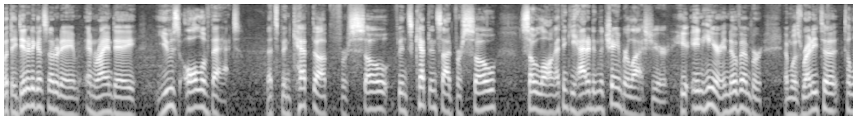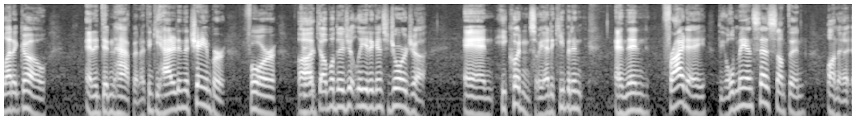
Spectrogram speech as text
But they did it against Notre Dame, and Ryan Day used all of that that's been kept up for so, been kept inside for so, so long. I think he had it in the chamber last year, here, in here in November, and was ready to, to let it go, and it didn't happen. I think he had it in the chamber for a double digit lead against Georgia, and he couldn't, so he had to keep it in. And then Friday, the old man says something on a,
